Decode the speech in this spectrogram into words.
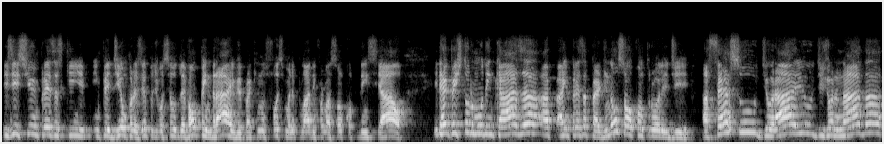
Existiam empresas que impediam, por exemplo, de você levar um pendrive para que não fosse manipulada informação confidencial. E de repente todo mundo em casa, a, a, empresa perde não só o controle de acesso, de horário, de jornada,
